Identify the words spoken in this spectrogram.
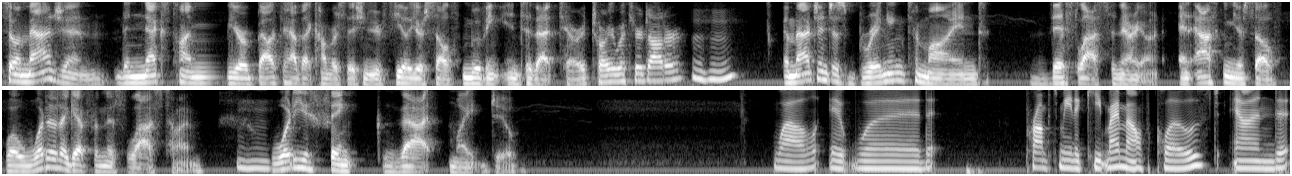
So imagine the next time you're about to have that conversation, you feel yourself moving into that territory with your daughter. Mm-hmm. Imagine just bringing to mind this last scenario and asking yourself, well, what did I get from this last time? Mm-hmm. What do you think that might do? Well, it would prompt me to keep my mouth closed and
